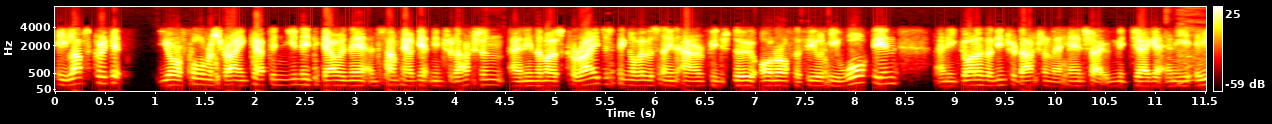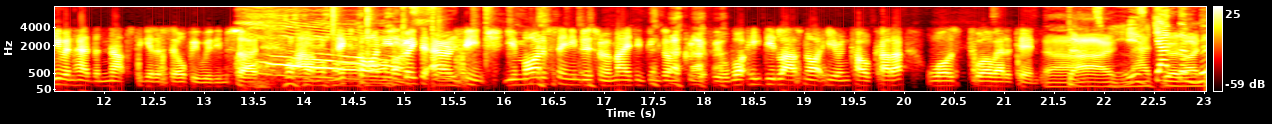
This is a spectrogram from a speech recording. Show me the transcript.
he loves cricket. You're a former Australian captain. You need to go in there and somehow get an introduction. And in the most courageous thing I've ever seen Aaron Finch do on or off the field, he walked in and he got us an introduction and a handshake with Mick Jagger, and he even had the nuts to get a selfie with him. So um, next time you speak to Aaron Finch, you might have seen him do some amazing things on the cricket field. What he did last night here in Kolkata was 12 out of 10. Ah, He's that's got good the on you,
